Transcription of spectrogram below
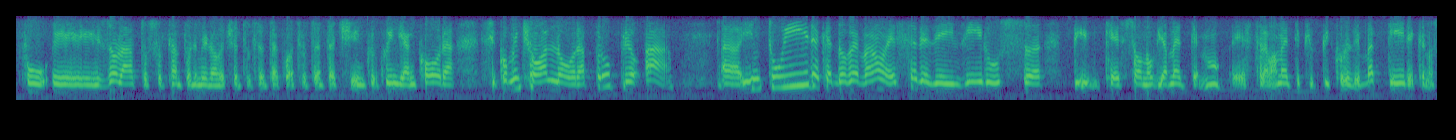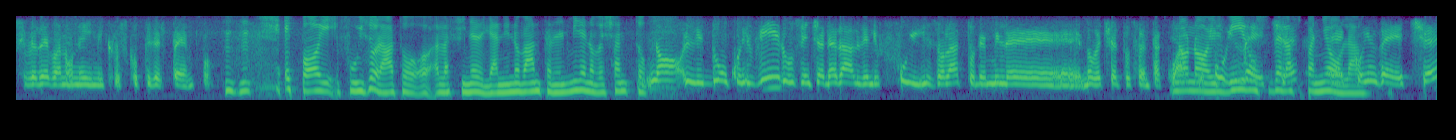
fu eh, isolato soltanto nel 1934-35, quindi ancora si cominciò allora proprio a uh, intuire che dovevano essere dei virus che sono ovviamente estremamente più piccoli dei batteri che non si vedevano nei microscopi del tempo. Uh-huh. E poi fu isolato alla fine degli anni 90, nel 1900. No, dunque il virus in generale fu isolato nel 1934. No, no, il Poi virus invece, della spagnola. Ecco, invece,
